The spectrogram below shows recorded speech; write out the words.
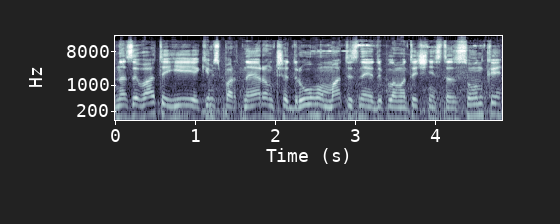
називати її якимсь партнером чи другом, мати з нею дипломатичні стосунки.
